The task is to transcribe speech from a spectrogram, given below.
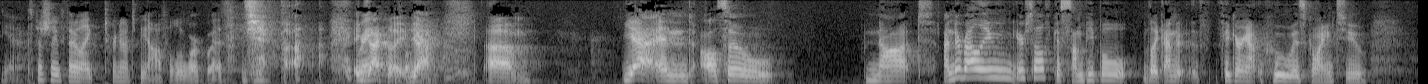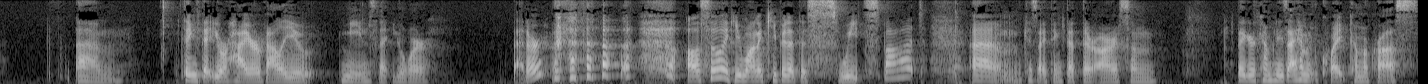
Yeah. Especially if they're like turned out to be awful to work with. yeah, exactly yeah um, yeah and also not undervaluing yourself because some people like under, figuring out who is going to um, think that your higher value means that you're better. Also like you want to keep it at this sweet spot because i think that there are some bigger companies. I haven't quite come across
